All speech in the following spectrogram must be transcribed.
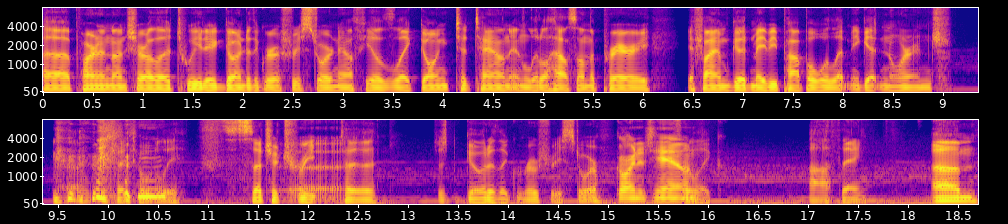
uh, Parnan on Charlotte tweeted going to the grocery store now feels like going to town in Little House on the Prairie. If I am good, maybe Papa will let me get an orange. Uh, which I totally. Such a treat Uh, to just go to the grocery store. Going to So town. like, a thing. Um,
